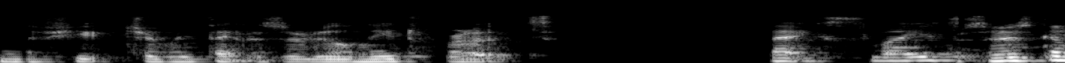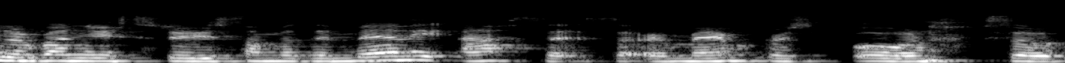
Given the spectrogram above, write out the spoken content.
in the future. We think there's a real need for it. Next slide. So I'm just going to run you through some of the many assets that our members own. So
